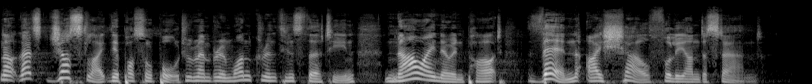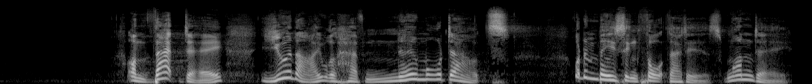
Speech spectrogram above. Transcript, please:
Now, that's just like the Apostle Paul. Do you remember in 1 Corinthians 13? Now I know in part, then I shall fully understand. On that day, you and I will have no more doubts. What an amazing thought that is. One day,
